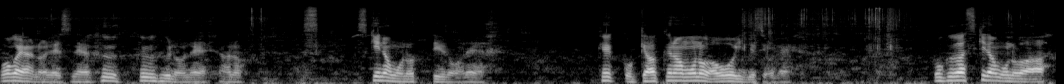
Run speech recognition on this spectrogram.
我が家のですね、夫夫婦のね、あの、好きなものっていうのはね、結構逆なものが多いんですよね。僕が好きなものは、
